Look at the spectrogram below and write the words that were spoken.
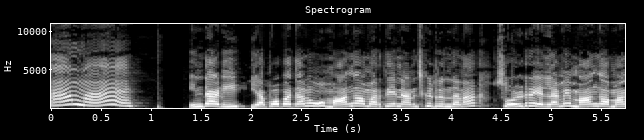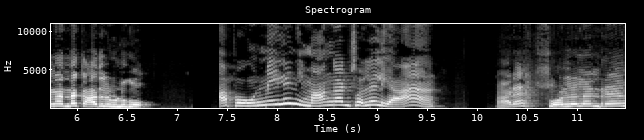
ஆமா. இந்தாடி எப்போ பார்த்தாலும் உன் மாங்காய் மரத்தையே நினச்சிக்கிட்டு இருந்தேனா சொல்கிற எல்லாமே மாங்காய் மாங்காய் தான் காதில் விழுகும். அப்போ உண்மையிலே நீ மாங்கான்னு சொல்லலையா? அட சொல்லலைன்றேன்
